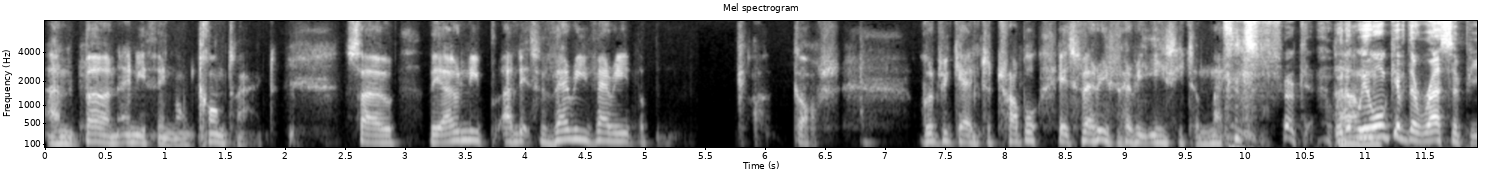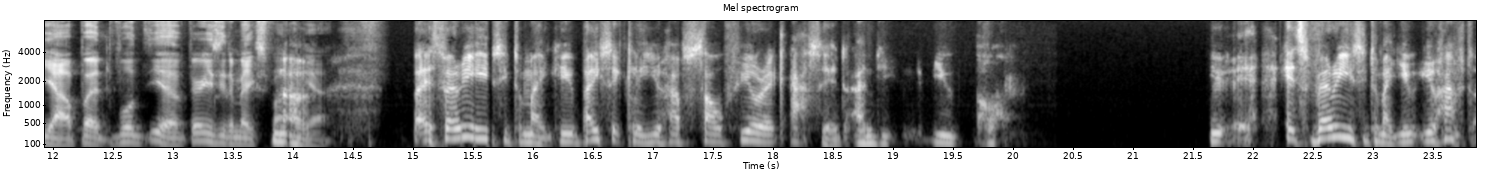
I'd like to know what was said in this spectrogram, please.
and burn anything on contact. So the only, and it's very, very, gosh, would we get into trouble? It's very, very easy to make. okay. We, don't- we Um, won't give the recipe out, but we'll yeah, very easy to make fun. No. Yeah. but it's very easy to make. You basically you have sulfuric acid, and you, you oh, you, it's very easy to make. You you have to.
